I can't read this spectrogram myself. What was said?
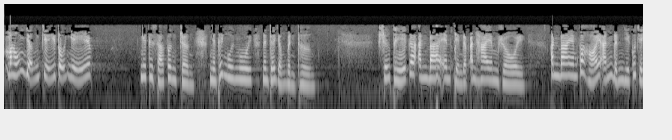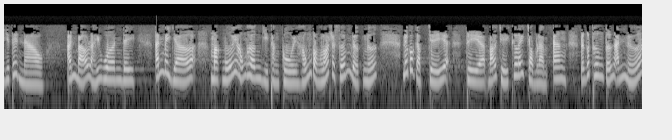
mà không giận chị tội nghiệp. Nghe tư xã phân trần, nhìn thấy nguôi nguôi nên trở giọng bình thường. Sự thiệt á, anh ba em tìm gặp anh hai em rồi, anh ba em có hỏi ảnh định việc của chị như thế nào. Ảnh bảo là hãy quên đi. Ảnh bây giờ mặt mũi không hơn gì thằng cùi, không còn lót ra sớm được nữa. Nếu có gặp chị thì à, bảo chị cứ lấy chồng làm ăn, đừng có thương tưởng ảnh nữa.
